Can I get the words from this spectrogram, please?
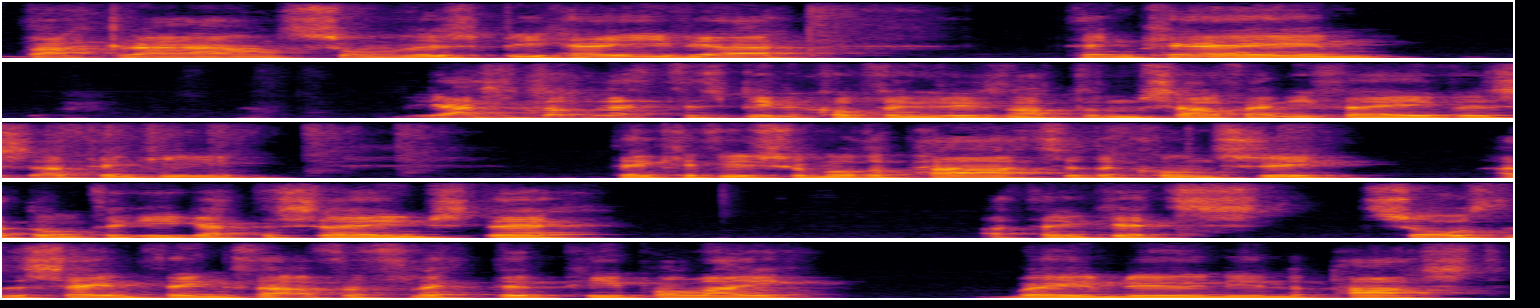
background, some of his behaviour. I think, um, yeah, there's been a couple of things he's not done himself any favours. I think he, think if he's from other parts of the country, I don't think he get the same stick. I think it's of the same things that have afflicted people like Wayne Rooney in the past,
